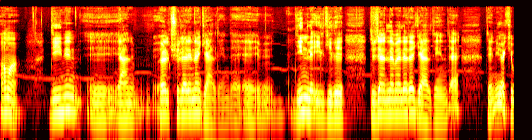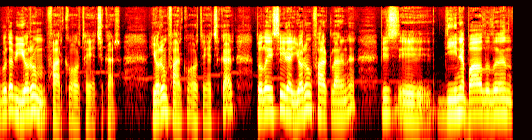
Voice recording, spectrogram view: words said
Ama dinin e, yani ölçülerine geldiğinde, e, dinle ilgili düzenlemelere geldiğinde deniyor ki burada bir yorum farkı ortaya çıkar. Yorum farkı ortaya çıkar. Dolayısıyla yorum farklarını biz e, dine bağlılığın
